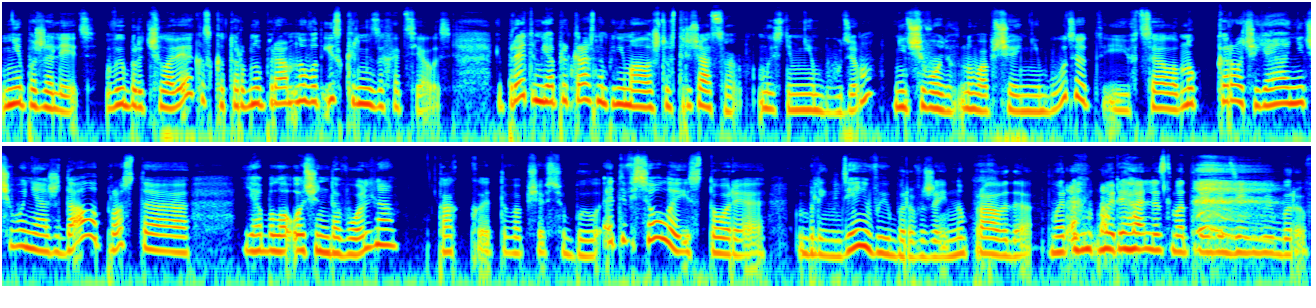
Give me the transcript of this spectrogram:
не пожалеть, выбрать человека, с которым, ну, прям, ну, вот искренне захотелось. И при этом я прекрасно понимала, что встречаться мы с ним не будем, ничего, ну, вообще не будет, и в целом, ну, короче, я ничего не ожидала, просто я была очень довольна как это вообще все было. Это веселая история. Блин, день выборов, Жень, ну правда. Мы, мы реально смотрели день выборов.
